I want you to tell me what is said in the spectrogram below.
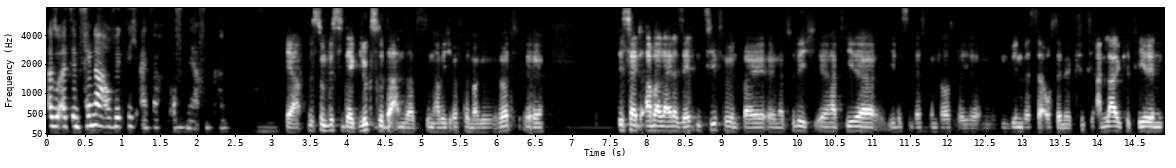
also als Empfänger auch wirklich einfach oft nerven kann. Ja, das ist so ein bisschen der Glücksritteransatz, den habe ich öfter mal gehört. Ist halt aber leider selten zielführend, weil äh, natürlich äh, hat jeder, jedes Investmenthaus oder jeder Investor auch seine Anlagekriterien.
